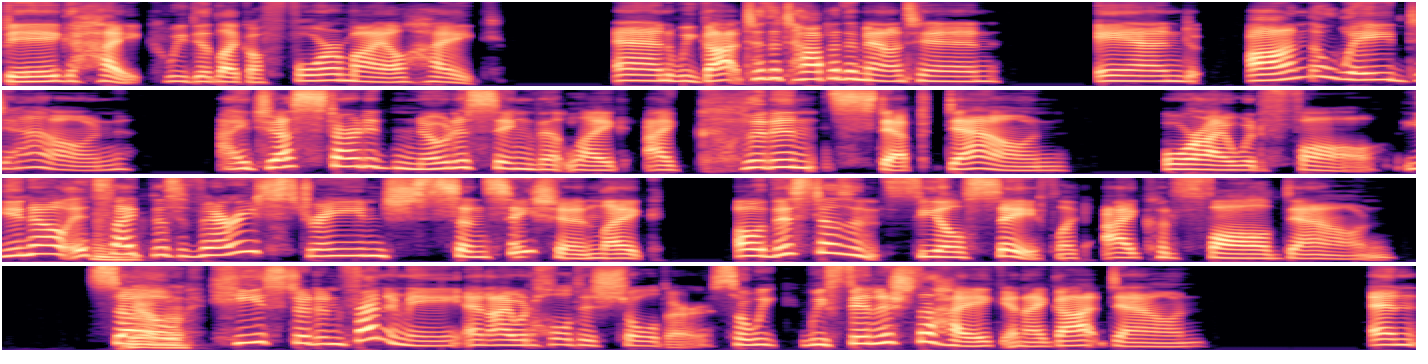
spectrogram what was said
big hike. We did like a four mile hike. And we got to the top of the mountain. And on the way down, I just started noticing that like I couldn't step down or I would fall. You know, it's mm. like this very strange sensation like, oh, this doesn't feel safe. Like I could fall down. So yeah. he stood in front of me and I would hold his shoulder. So we we finished the hike and I got down and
